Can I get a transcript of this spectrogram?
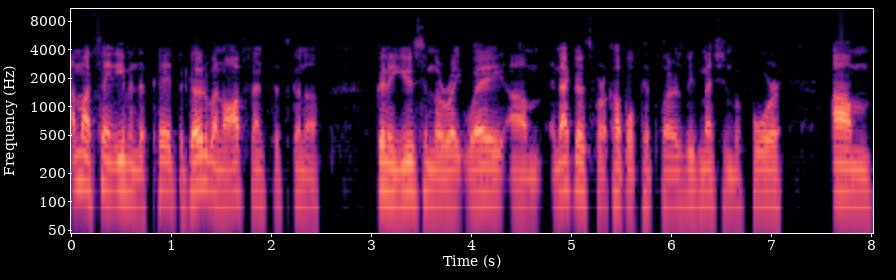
am not saying even the Pitt, but go to an offense that's gonna gonna use him the right way. Um, and that goes for a couple Pitt players we've mentioned before. Um,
